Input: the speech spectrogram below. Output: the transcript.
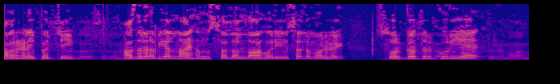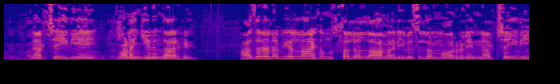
அவர்களை பற்றி ஹசரத் நபியல் நாயகம் சல்லாஹூ அலி வசல்லம் அவர்கள் சொர்க்கத்திற்குரிய நற்செய்தியை வழங்கியிருந்தார்கள். ஹசர நபியல் நாயகம் சல்லாஹ் அலி வசல்லம் அவர்களின் நற்செய்தி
